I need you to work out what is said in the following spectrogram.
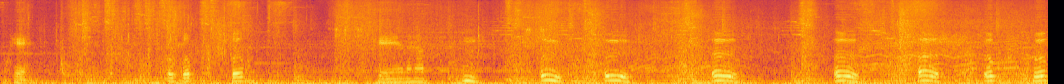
โอเคปึ๊บปึ๊บปึ๊บ เคนะครับ อืมอืออือเออ เออ เออปึ๊บปึ๊บ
